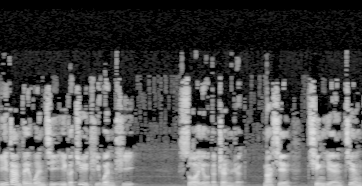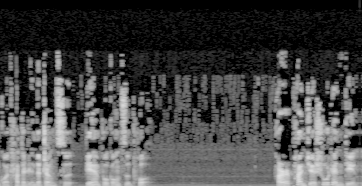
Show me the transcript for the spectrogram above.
一旦被问及一个具体问题，所有的证人，那些亲眼见过他的人的证词便不攻自破。而判决书认定，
